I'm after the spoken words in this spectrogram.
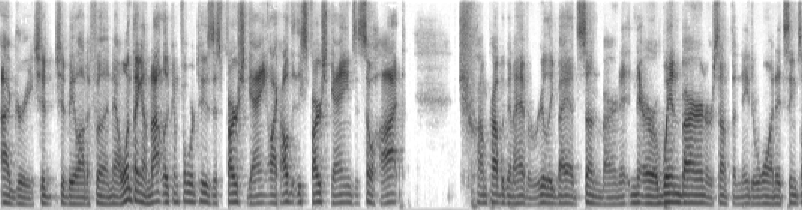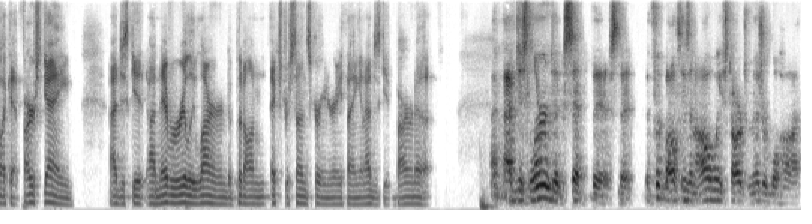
I agree. Should should be a lot of fun. Now, one thing I'm not looking forward to is this first game. Like all these first games, it's so hot. I'm probably going to have a really bad sunburn or a wind burn or something. Either one. It seems like that first game, I just get. I never really learned to put on extra sunscreen or anything, and I just get burned up. I've just learned to accept this that the football season always starts miserable hot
